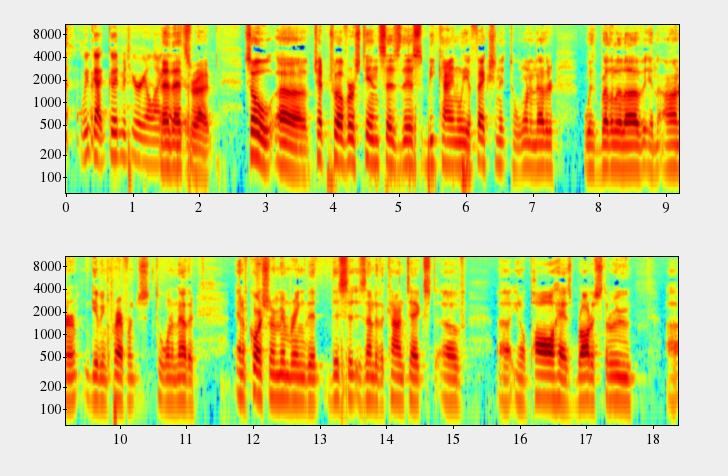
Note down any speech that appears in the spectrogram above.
we've got good material lined That, that's here. right. So, uh, chapter 12, verse 10 says this Be kindly affectionate to one another with brotherly love and honor, giving preference to one another. and of course, remembering that this is under the context of, uh, you know, Paul has brought us through uh,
